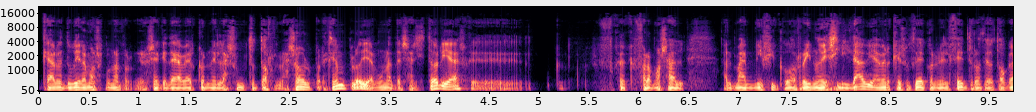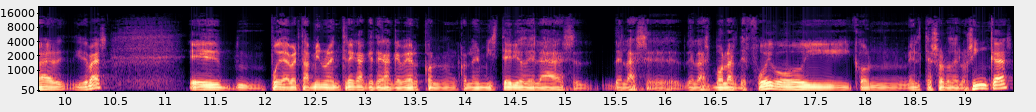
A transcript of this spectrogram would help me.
que ahora tuviéramos, una, no sé, que tenga que ver con el asunto Tornasol, por ejemplo, y algunas de esas historias, que, que fuéramos al, al magnífico reino de Sildavia a ver qué sucede con el centro de Otocar y demás. Eh, puede haber también una entrega que tenga que ver con, el misterio de las, de, las, eh, de las bolas de fuego y con el tesoro de los incas.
